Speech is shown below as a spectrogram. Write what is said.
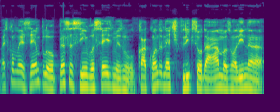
Mas como exemplo, pensa assim, vocês mesmo, com a conta Netflix ou da Amazon ali na.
